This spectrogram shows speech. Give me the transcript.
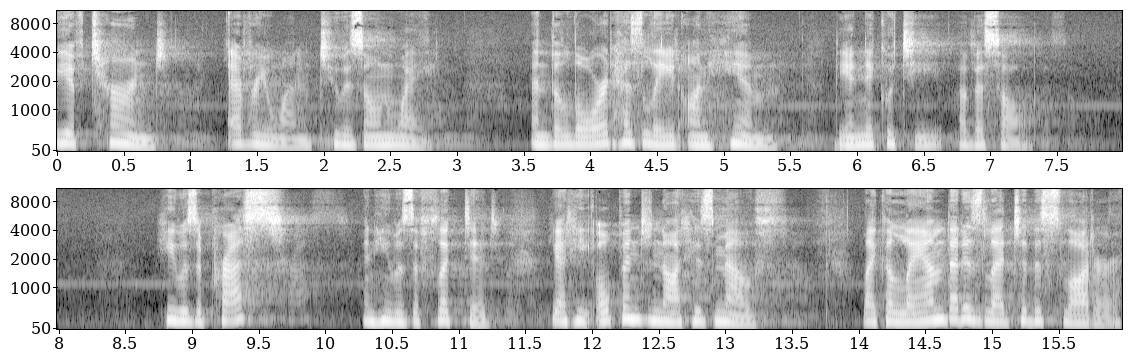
We have turned everyone to his own way, and the Lord has laid on him the iniquity of us all. He was oppressed and he was afflicted, yet he opened not his mouth. Like a lamb that is led to the slaughter,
